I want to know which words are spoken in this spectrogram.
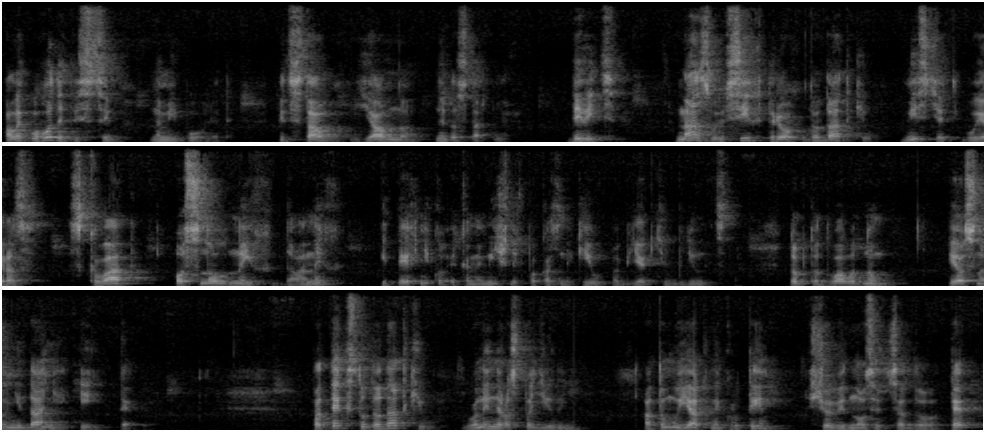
Але погодитись з цим на мій погляд, підстав явно недостатньо. Дивіться, назви всіх трьох додатків містять вираз, склад основних даних і техніко-економічних показників об'єктів будівництва. Тобто два в одному. І основні дані, і тепи. По тексту додатків вони не розподілені. А тому, як не крути, що відноситься до ТЕП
